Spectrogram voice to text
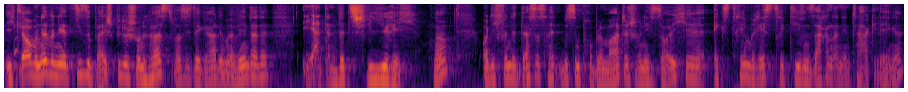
ich glaube, ne, wenn du jetzt diese Beispiele schon hörst, was ich dir gerade eben erwähnt hatte, ja, dann wird's schwierig. Ne? Und ich finde, das ist halt ein bisschen problematisch, wenn ich solche extrem restriktiven Sachen an den Tag lege.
